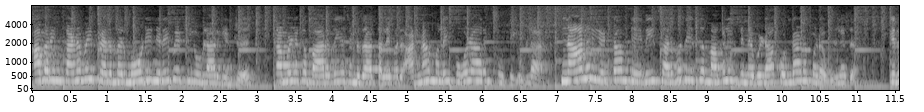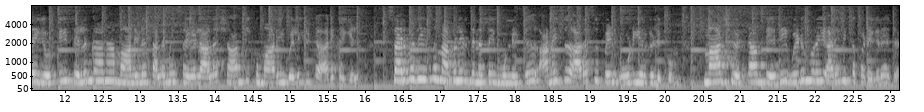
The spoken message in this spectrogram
அவரின் கனவை பிரதமர் மோடி நிறைவேற்றியுள்ளார் என்று தமிழக பாரதிய ஜனதா தலைவர் அண்ணாமலை புகழாரம் சூட்டியுள்ளார். நாளை எட்டாம் தேதி சர்வதேச மகளிர் தின விழா கொண்டாடப்பட உள்ளது. இதையொட்டி தெலுங்கானா மாநில தலைமை செயலாளர் சாந்தி குமாரி வெளியிட்ட அறிக்கையில் சர்வதேச மகளிர் தினத்தை முன்னிட்டு அனைத்து அரசு பெண் ஊழியர்களுக்கும் மார்ச் எட்டாம் தேதி விடுமுறை அறிவிக்கப்படுகிறது.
